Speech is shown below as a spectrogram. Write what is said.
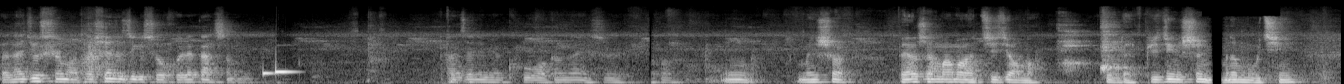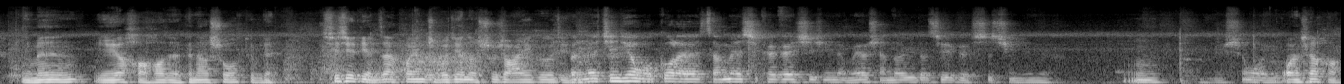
本来就是嘛，她现在这个时候回来干什么？还在那边哭，我刚刚也是。嗯，没事儿，不要跟妈妈计较嘛，对不对？毕竟是你们的母亲，你们也要好好的跟她说，对不对？谢谢点赞，欢迎直播间的叔叔阿姨哥哥姐姐。本来今天我过来，咱们是开开心心的，没有想到遇到这个事情，真的。嗯，没事，我晚上好。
